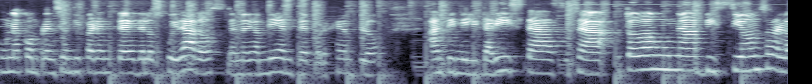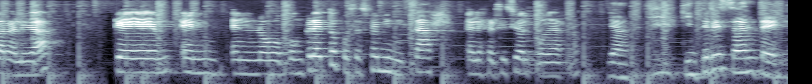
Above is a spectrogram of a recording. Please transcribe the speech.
una comprensión diferente de los cuidados del medio ambiente, por ejemplo, antimilitaristas, o sea, toda una visión sobre la realidad que en, en, lo concreto pues es feminizar el ejercicio del poder, ¿no? Ya, qué interesante.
